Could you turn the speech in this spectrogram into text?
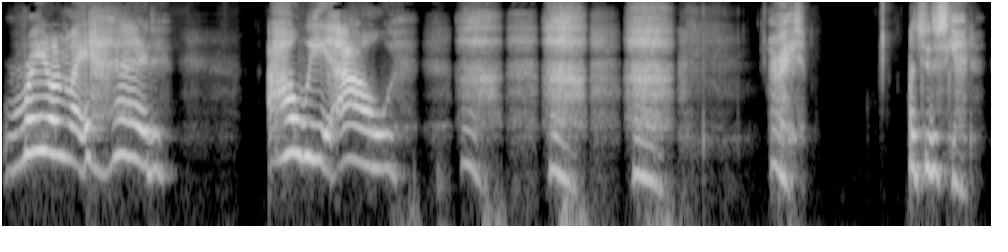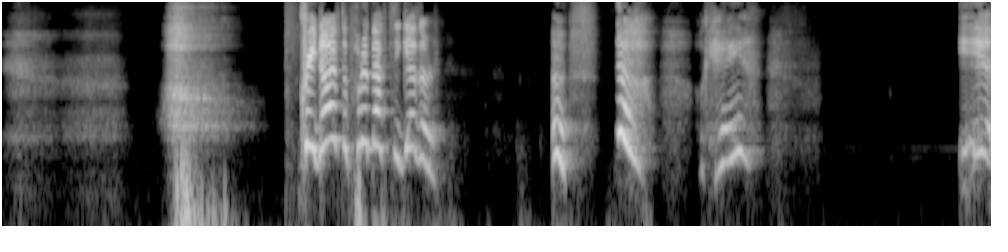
right on my head. Owie, ow. Alright, let's do this again. Great, now I have to put it back together. Okay. Yeah.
